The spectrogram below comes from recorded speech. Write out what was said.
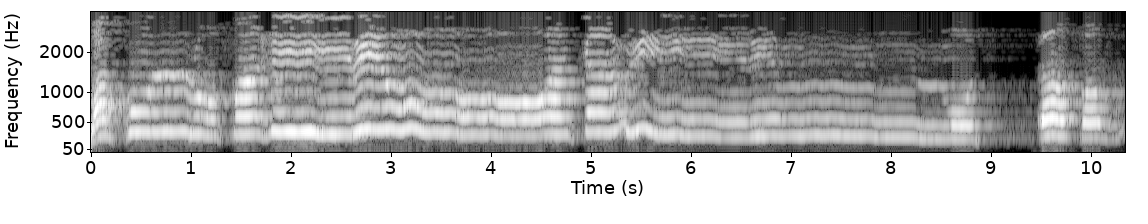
وَكُلُّ صَغِيرٍ مُسْتَطَرٌ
